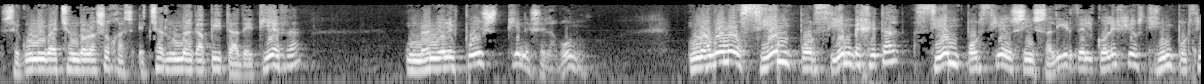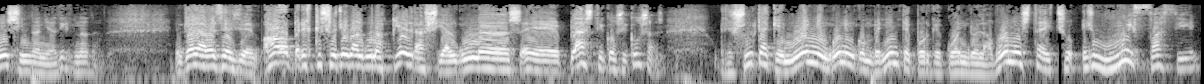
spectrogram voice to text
según iba echando las hojas, echarle una capita de tierra, un año después tienes el abono. Un abono 100% vegetal, 100% sin salir del colegio, 100% sin añadir nada. Entonces a veces dicen, oh, pero es que eso lleva algunas piedras y algunos eh, plásticos y cosas. Resulta que no hay ningún inconveniente porque cuando el abono está hecho es muy fácil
